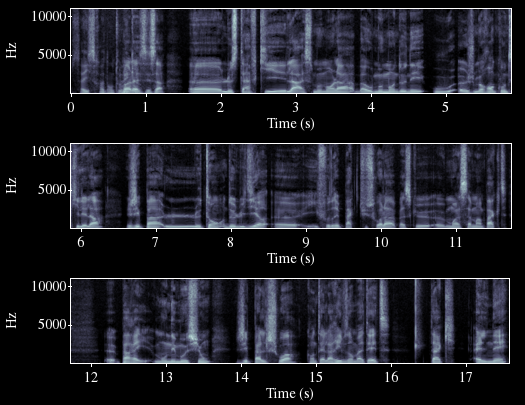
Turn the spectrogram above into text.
Ça, il sera dans tous Voilà, les cas. c'est ça. Euh, le staff qui est là à ce moment-là, bah, au moment donné où euh, je me rends compte qu'il est là, j'ai pas le temps de lui dire euh, il faudrait pas que tu sois là parce que euh, moi ça m'impacte. Pareil, mon émotion, j'ai pas le choix quand elle arrive dans ma tête. Tac, elle naît.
